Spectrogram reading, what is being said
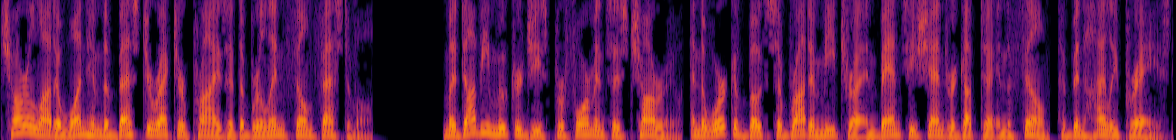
Charulata won him the Best Director prize at the Berlin Film Festival. Madhabi Mukherjee's performance as Charu, and the work of both Subrata Mitra and Bansi Chandragupta in the film, have been highly praised.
